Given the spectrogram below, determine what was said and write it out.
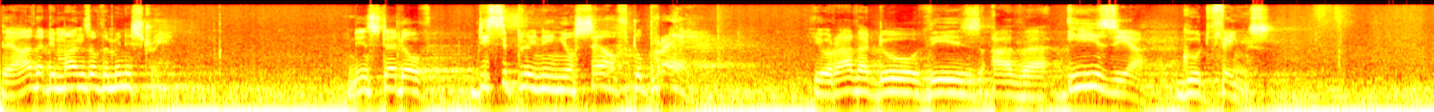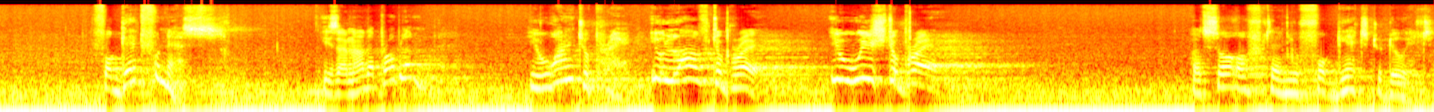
the other demands of the ministry. Instead of disciplining yourself to pray, you rather do these other easier good things. Forgetfulness is another problem. You want to pray, you love to pray, you wish to pray. But so often you forget to do it.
